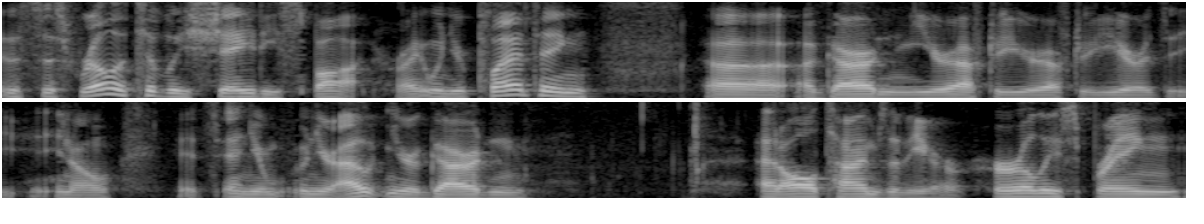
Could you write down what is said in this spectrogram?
it's this relatively shady spot, right? When you're planting uh, a garden year after year after year, you know, it's and you're when you're out in your garden at all times of the year, early spring,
